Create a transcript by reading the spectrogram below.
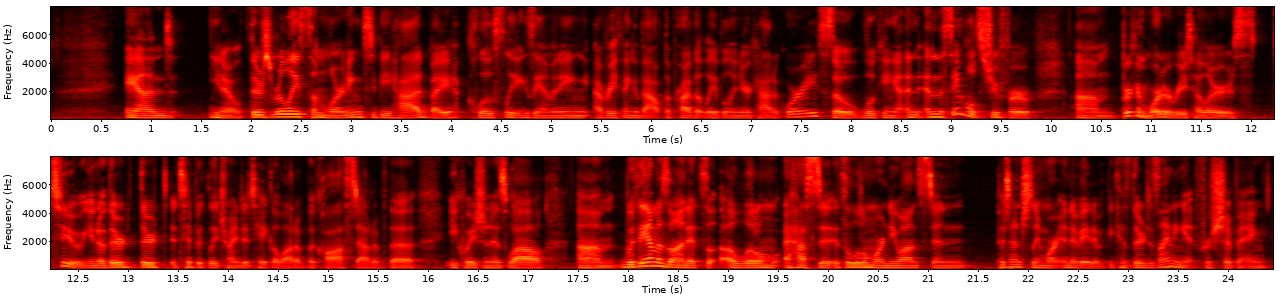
And you know, there's really some learning to be had by closely examining everything about the private label in your category. So looking at, and, and the same holds true for um, brick and mortar retailers too. You know, they're they're typically trying to take a lot of the cost out of the equation as well. Um, with Amazon, it's a little, it has to, it's a little more nuanced and potentially more innovative because they're designing it for shipping.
